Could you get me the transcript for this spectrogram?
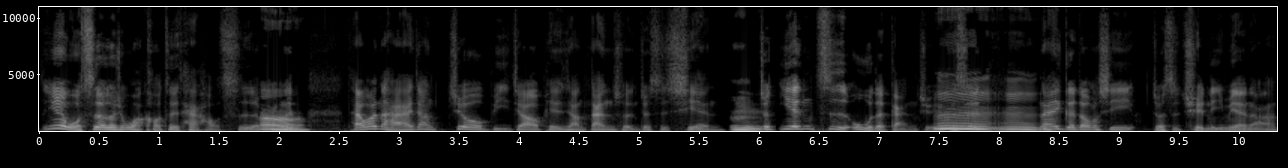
因为我吃了都觉得哇靠，这也太好吃了吧。嗯台湾的海苔酱就比较偏向单纯就是咸，嗯，就腌制物的感觉，可是。嗯嗯，那一个东西就是群里面啊，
